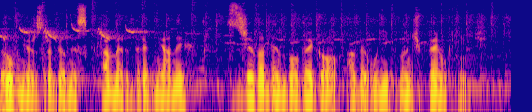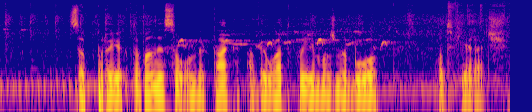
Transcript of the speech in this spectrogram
również zrobiony z klamer drewnianych z drzewa dębowego, aby uniknąć pęknięć. Zaprojektowane są one tak, aby łatwo je można było otwierać.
